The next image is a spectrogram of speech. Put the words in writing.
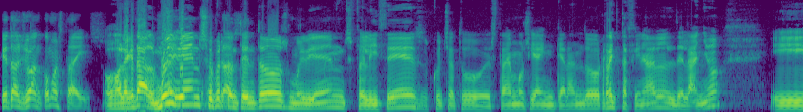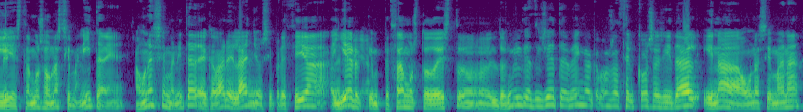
¿Qué tal, Joan? ¿Cómo estáis? Hola, ¿qué tal? Muy bien, súper contentos, muy bien, felices. Escucha tú, estamos ya encarando recta final del año. Y estamos a una semanita, ¿eh? A una semanita de acabar el año. Si parecía ayer que empezamos todo esto, el 2017, venga, que vamos a hacer cosas y tal, y nada, una semana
